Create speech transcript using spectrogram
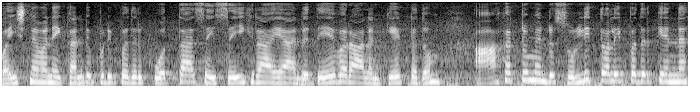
வைஷ்ணவனை கண்டுபிடிப்பதற்கு ஒத்தாசை செய்கிறாயா? என்று தேவராளன் கேட்டதும் ஆகட்டும் என்று சொல்லித் தொலைப்பதற்கு என்ன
